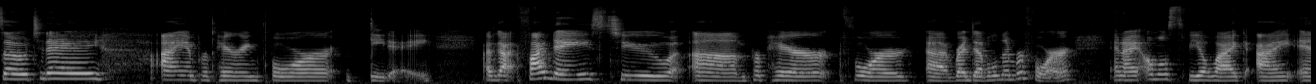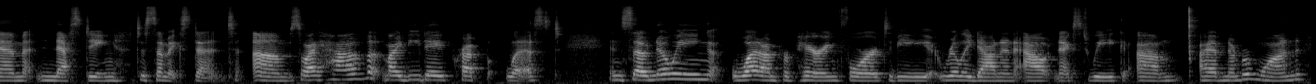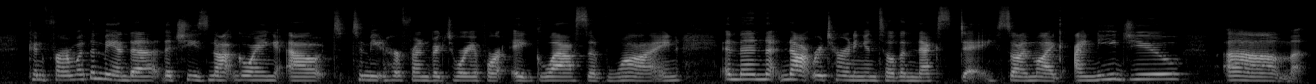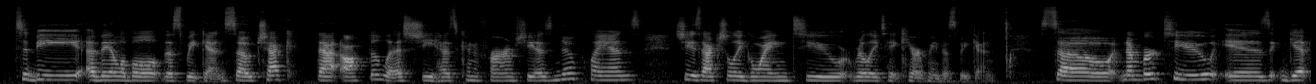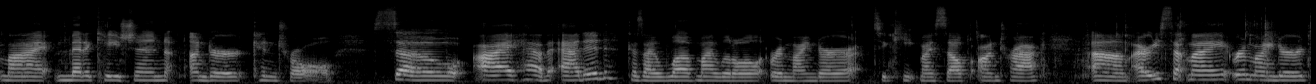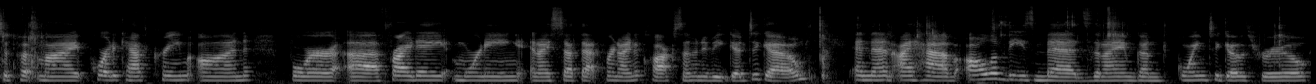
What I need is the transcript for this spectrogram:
So today I am preparing for D-Day. I've got five days to um, prepare for uh, Red Devil number four, and I almost feel like I am nesting to some extent. Um, so I have my D-Day prep list, and so knowing what I'm preparing for to be really down and out next week, um, I have number one, confirm with Amanda that she's not going out to meet her friend Victoria for a glass of wine and then not returning until the next day. So I'm like, I need you um, to be available this weekend. So check that off the list. She has confirmed she has no plans. She is actually going to really take care of me this weekend. So number two is get my medication under control. So I have added, because I love my little reminder to keep myself on track, um, I already set my reminder to put my Portacath cream on for uh, Friday morning and I set that for 9 o'clock so I'm going to be good to go. And then I have all of these meds that I am going to go through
